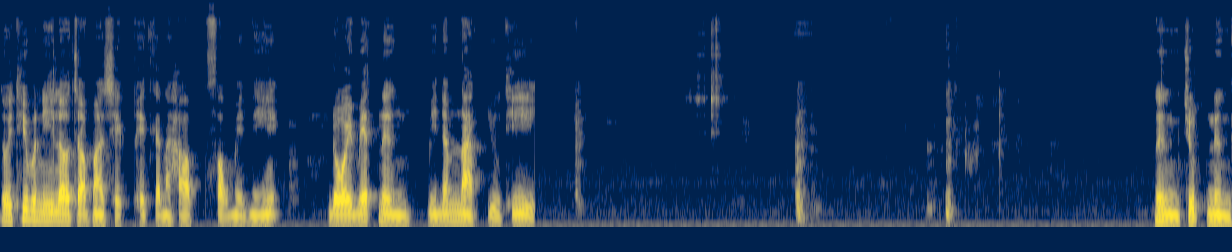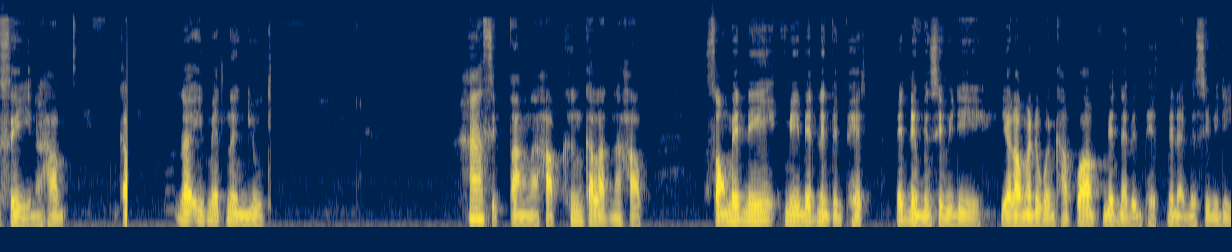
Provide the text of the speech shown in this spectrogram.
โดยที่วันนี้เราจะมาเช็คเพชรกันนะครับ 2 เม็ดนี้ โดยเม็ดหนึ่งมีน้ำหนักอยู่ที่ 1.14 นะครับ และอีกเม็ดหนึ่งอยู่ที่50 ตังค์นะครับ ครึ่งกะลัดนะครับ 2 เม็ดนี้มีเม็ดหนึ่งเป็นเพชร เม็ดหนึ่งเป็น CVD เดี๋ยวเรามาดูกันครับว่าเม็ดไหนเป็นเพชร เม็ดไหนเป็น CVD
